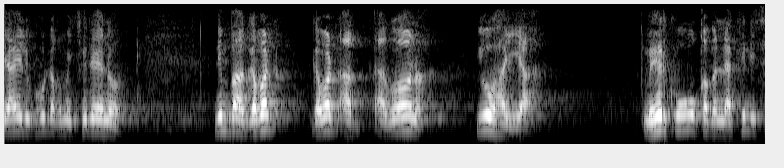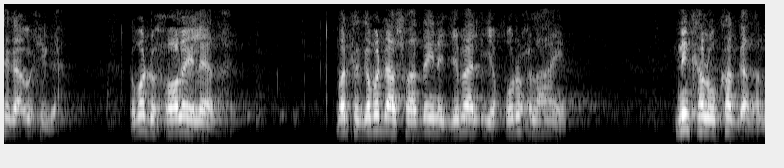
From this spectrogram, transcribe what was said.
jaahiligu ku dhaqmi jireeno. Ninbaa gabadh gabadh agoona yuu hayaa. Meherkuu u qaban laakiin isagaa u xiga. Gabadhu xoolay leedahay. Marka gabadhaasu haddayna jamaal iyo qurux lahayn nin kaluu ka gadan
